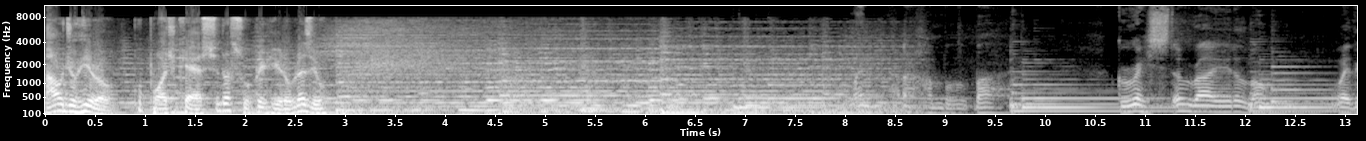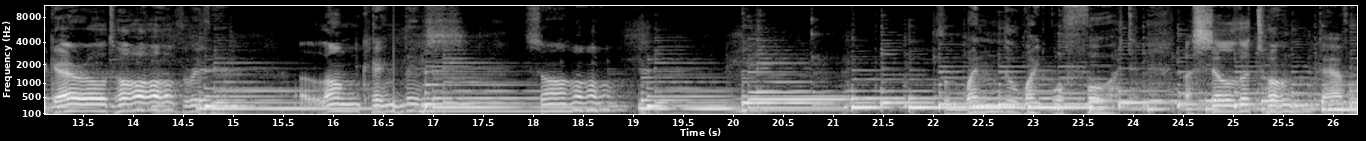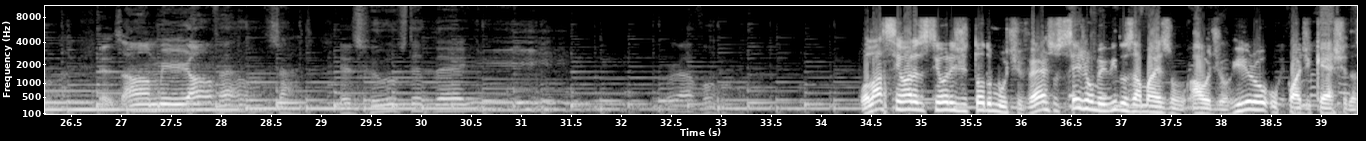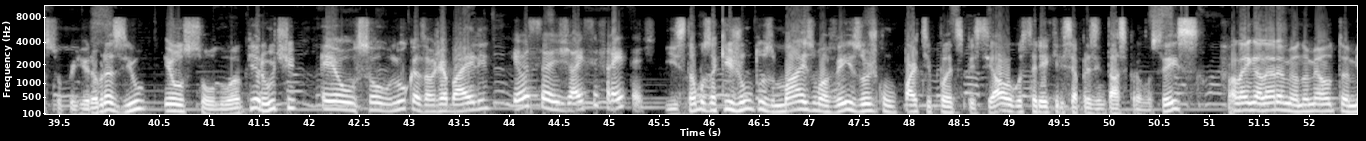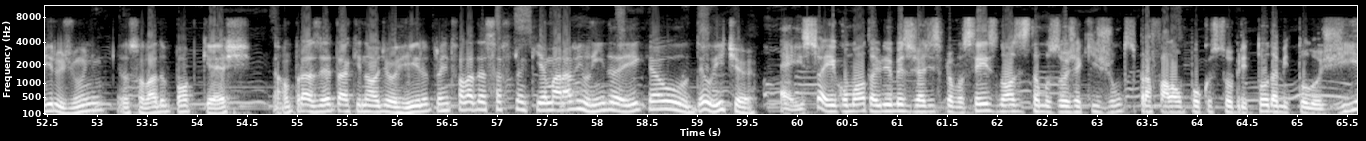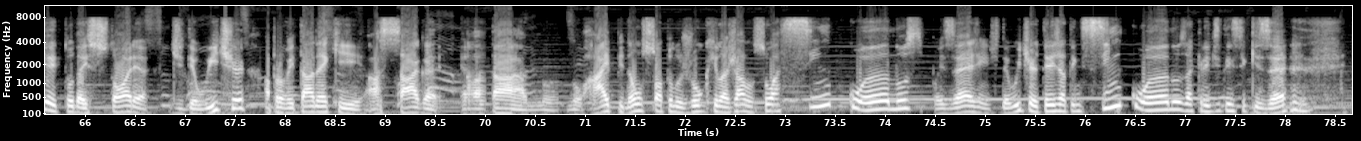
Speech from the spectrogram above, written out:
Audio Hero, o podcast da Super Hero Brasil. When a humble bard graced a ride along with Geralt of Rivia, along came this song. From when the White Wolf fought a silver-tongued devil, his army of elves at Olá, senhoras e senhores de todo o multiverso, sejam bem-vindos a mais um Audio Hero, o podcast da Super Hero Brasil. Eu sou o Luan Pierucci Eu sou o Lucas Algebaile. Eu sou Joyce Freitas. e estamos aqui juntos mais uma vez, hoje com um participante especial. Eu gostaria que ele se apresentasse para vocês. Fala aí galera, meu nome é Altamiro Júnior, eu sou lá do Popcast. É um prazer estar aqui no Audio Hero pra gente falar dessa franquia maravilhosa aí que é o The Witcher. É isso aí, como o Altair mesmo já disse para vocês, nós estamos hoje aqui juntos para falar um pouco sobre toda a mitologia e toda a história de The Witcher. Aproveitar, né, que a saga ela tá no, no hype não só pelo jogo que ela já lançou há 5 anos. Pois é, gente, The Witcher 3 já tem 5 anos, acreditem se quiser.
